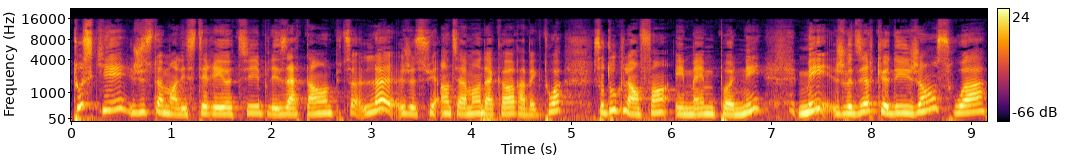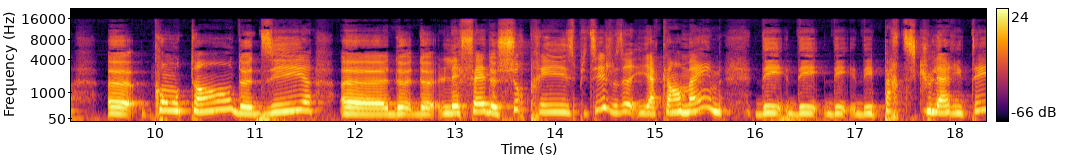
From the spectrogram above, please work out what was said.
tout ce qui est, justement, les stéréotypes, les attentes, puis tout ça, là, je suis entièrement d'accord avec toi. Surtout que l'enfant est même pas né. Mais je veux dire que des gens soient euh, content de dire euh, de, de l'effet de surprise. Puis tu sais, je veux dire, il y a quand même des, des, des, des particularités.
